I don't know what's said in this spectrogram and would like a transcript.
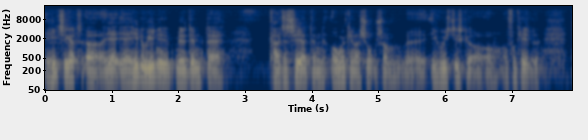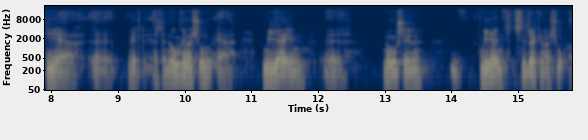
Ja, helt sikkert, og jeg, jeg er helt uenig med dem, der karakteriserer den unge generation som øh, egoistiske og, og, og forkælet. Det er, øh, vel, altså den unge generation er mere end øh, nogensinde, mere end tidligere generationer,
